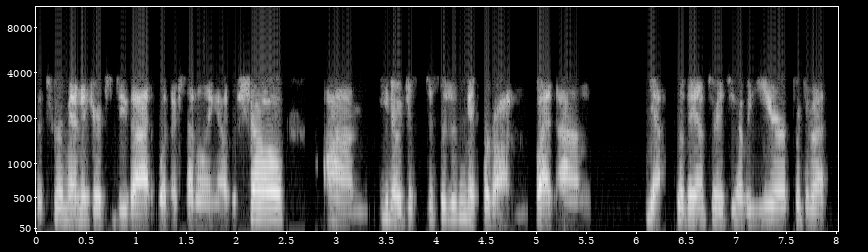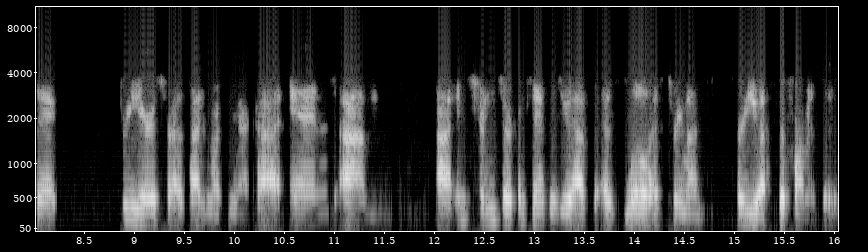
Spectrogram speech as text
the tour manager to do that when they're settling out the show. Um, you know, just just so it doesn't get forgotten. But um, yeah, so the answer is you have a year for domestic, three years for outside of North America, and um, uh, in certain circumstances you have as little as three months for U.S. performances.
